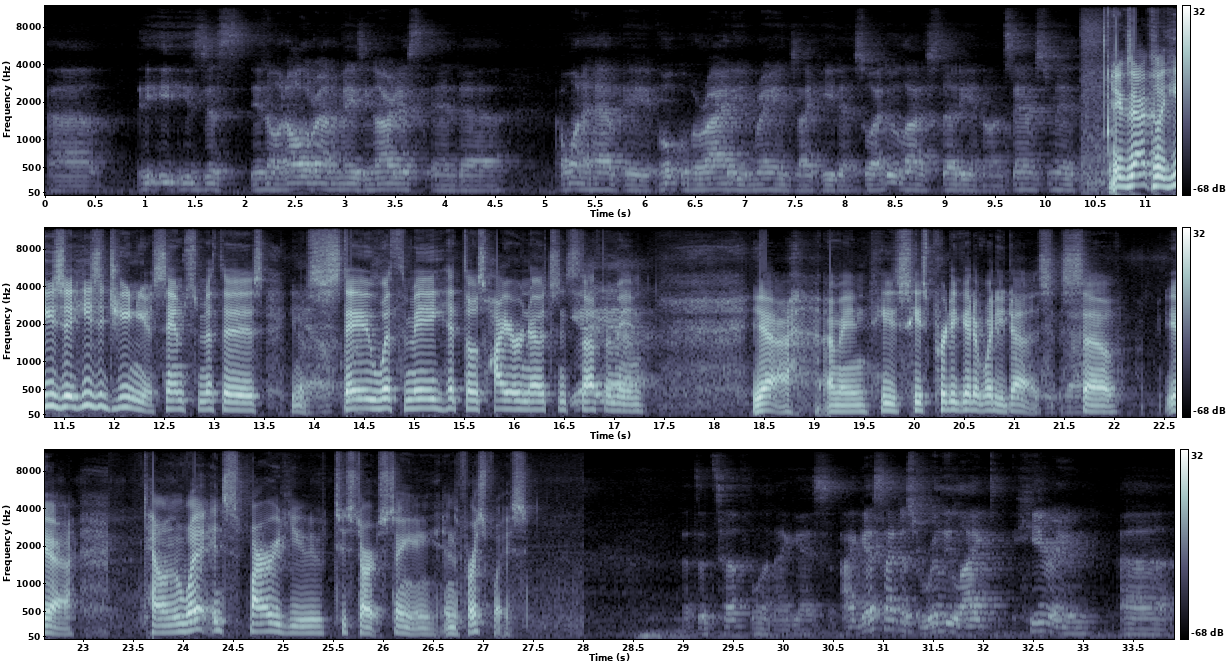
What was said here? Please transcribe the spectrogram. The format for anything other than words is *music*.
Uh, he, he's just you know an all-around amazing artist, and uh, I want to have a vocal variety and range like he does. So I do a lot of studying on Sam Smith. Exactly, he's a, he's a genius. Sam Smith is you know yeah, stay with me, hit those higher notes and stuff. Yeah, yeah. I mean. Yeah, I mean, he's he's pretty good at what he does. Exactly. So, yeah. Tell him what inspired you to start singing in the first place. That's a tough one, I guess. I guess I just really liked hearing uh,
